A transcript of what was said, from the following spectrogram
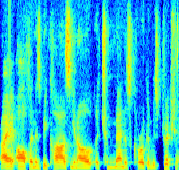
right? Often is because, you know, a tremendous caloric restriction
